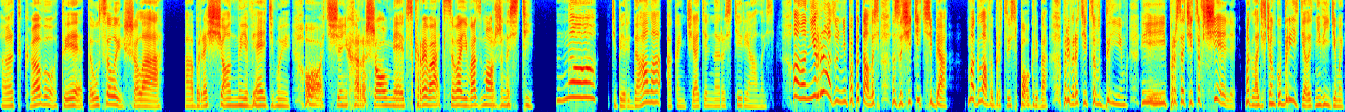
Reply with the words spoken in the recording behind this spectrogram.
«От кого ты это услышала?» Обращенные ведьмы очень хорошо умеют скрывать свои возможности. Но теперь Дала окончательно растерялась. Она ни разу не попыталась защитить себя. Могла выбраться из погреба, превратиться в дым и просочиться в щели. Могла девчонку Бри сделать невидимой,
